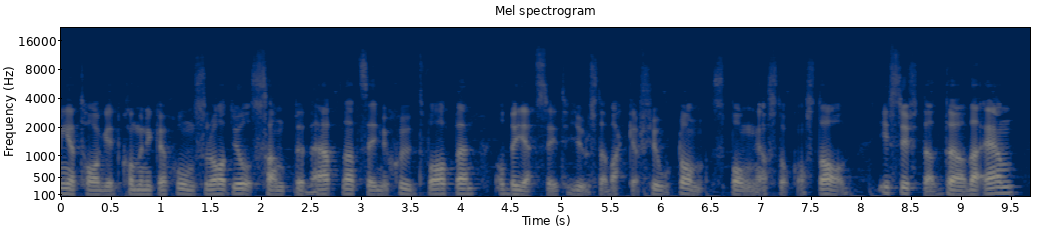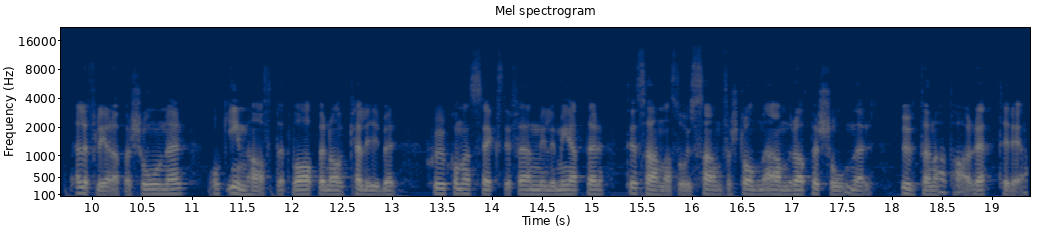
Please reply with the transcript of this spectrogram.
medtagit kommunikationsradio samt beväpnat sig med skjutvapen och begett sig till Hjulsta backar 14, Spånga, Stockholms stad i syfte att döda en eller flera personer och innehaft ett vapen av kaliber 7,65 mm tillsammans och i samförstånd med andra personer utan att ha rätt till det.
